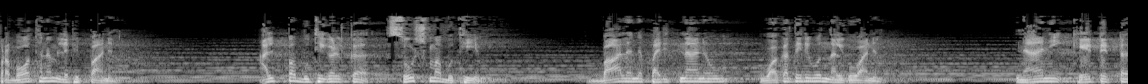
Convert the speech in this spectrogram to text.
പ്രബോധനം ലഭിപ്പാനും അല്പബുദ്ധികൾക്ക് സൂക്ഷ്മബുദ്ധിയും ബാലന് പരിജ്ഞാനവും വകതിരിവും നൽകുവാനും ജ്ഞാനി കേട്ടിട്ട്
